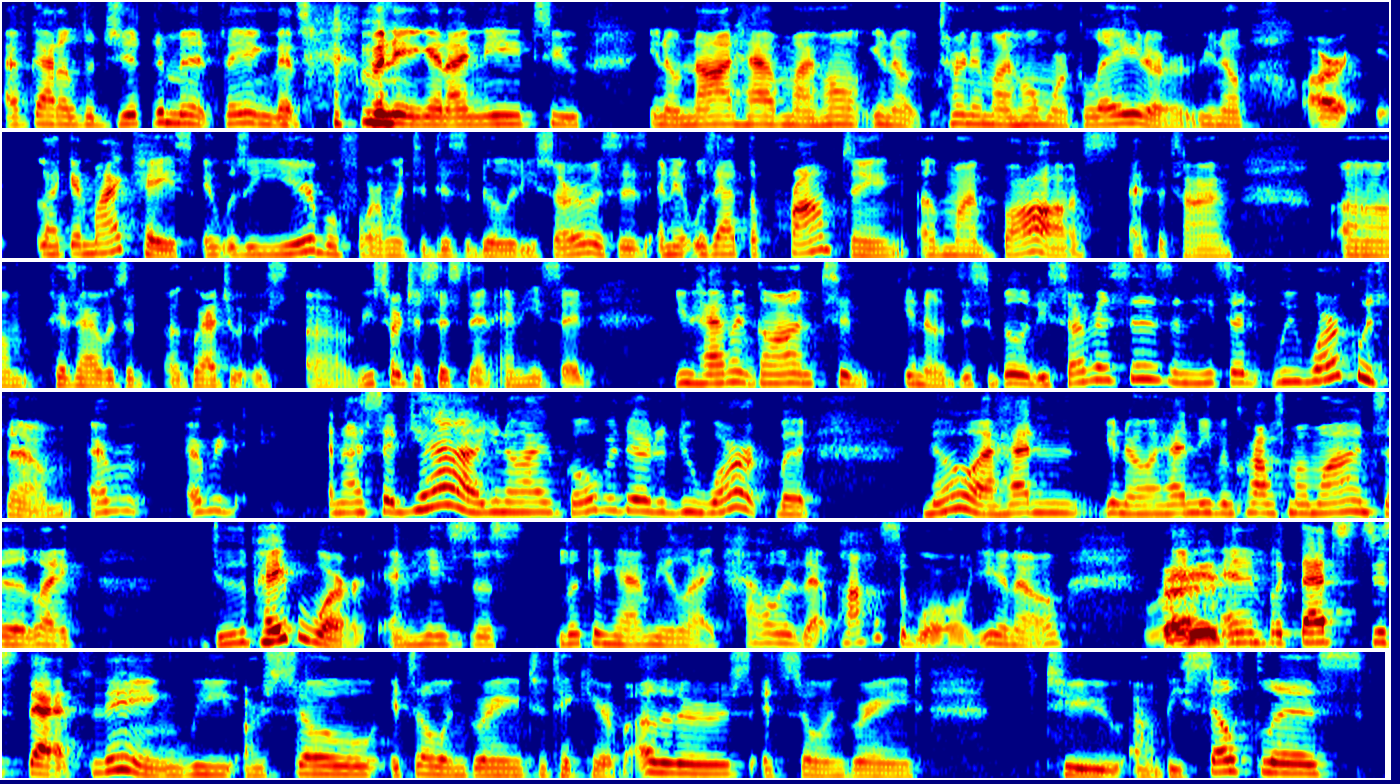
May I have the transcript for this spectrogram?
I've got a legitimate thing that's happening and I need to, you know, not have my home, you know, turn in my homework later, you know, or like in my case, it was a year before I went to disability services and it was at the prompting of my boss at the time, because um, I was a, a graduate uh, research assistant. And he said, you haven't gone to, you know, disability services. And he said, we work with them every, every day. And I said, yeah, you know, I go over there to do work, but no, I hadn't, you know, I hadn't even crossed my mind to like, do the paperwork and he's just looking at me like how is that possible you know right. and, and but that's just that thing we are so it's so ingrained to take care of others it's so ingrained to um, be selfless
